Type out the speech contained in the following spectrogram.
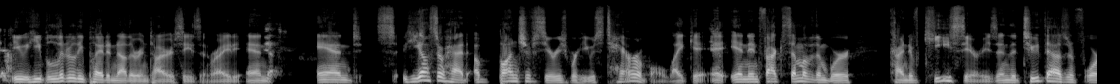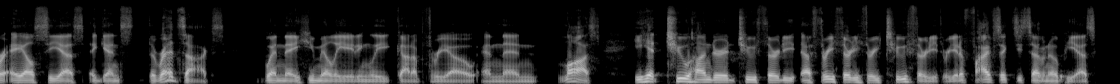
yeah. he, he literally played another entire season, right? And yes. and he also had a bunch of series where he was terrible. Like and in fact some of them were kind of key series. In the 2004 ALCS against the Red Sox when they humiliatingly got up 3-0 and then lost he hit 200, 230, uh, 333, 233 at a 567 OPS.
